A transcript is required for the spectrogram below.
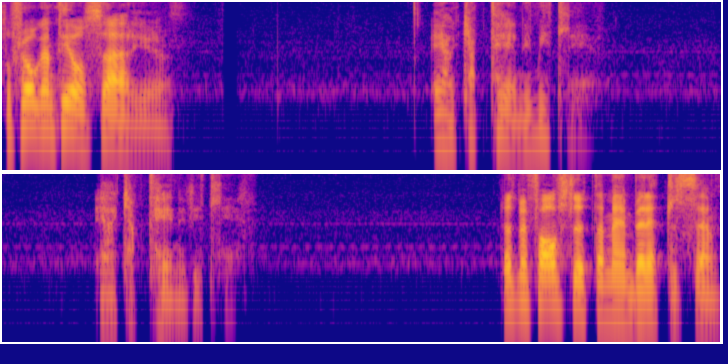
Så frågan till oss är ju, är han kapten i mitt liv? Är han kapten i ditt liv. Låt mig få avsluta med en berättelse.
